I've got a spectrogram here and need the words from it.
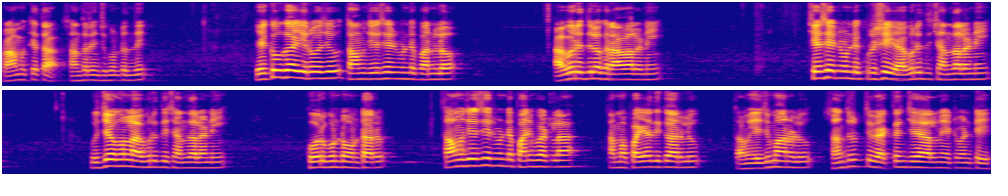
ప్రాముఖ్యత సంతరించుకుంటుంది. ఎక్కువగా ఈరోజు తాము చేసేటువంటి పనిలో అభివృద్ధిలోకి రావాలని చేసేటువంటి కృషి అభివృద్ధి చెందాలని ఉద్యోగంలో అభివృద్ధి చెందాలని కోరుకుంటూ ఉంటారు. తాము చేసేటువంటి పని పట్ల తమ పై అధికారులు తమ యజమానులు సంతృప్తి వ్యక్తం చేయాలనేటువంటి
